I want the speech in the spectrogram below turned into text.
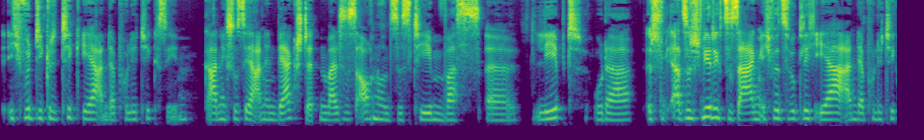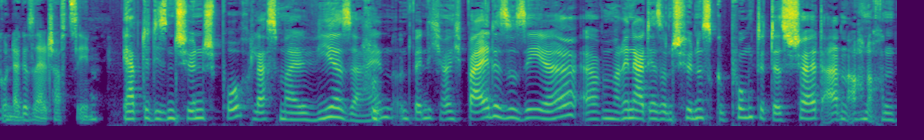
ich würde die Kritik eher an der Politik sehen, gar nicht so sehr an den Werkstätten, weil es ist auch nur ein System, was äh, lebt oder also schwierig zu sagen. Ich würde es wirklich eher an der Politik und der Gesellschaft sehen. Ihr habt ja diesen schönen Spruch, lass mal wir sein. Und wenn ich euch beide so sehe, ähm, Marina hat ja so ein schönes gepunktetes Shirt an, auch noch ein,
